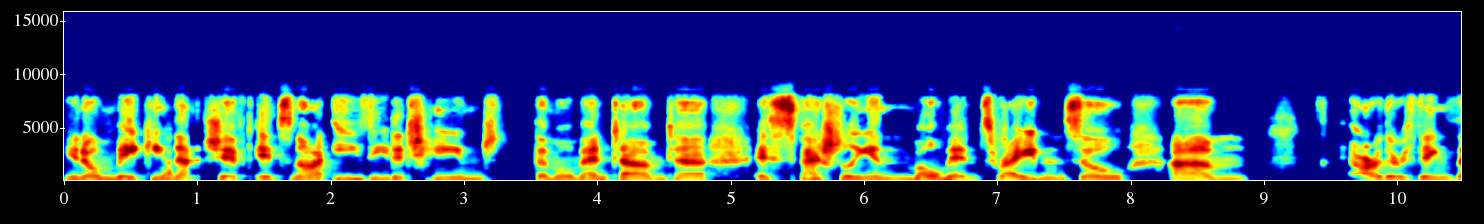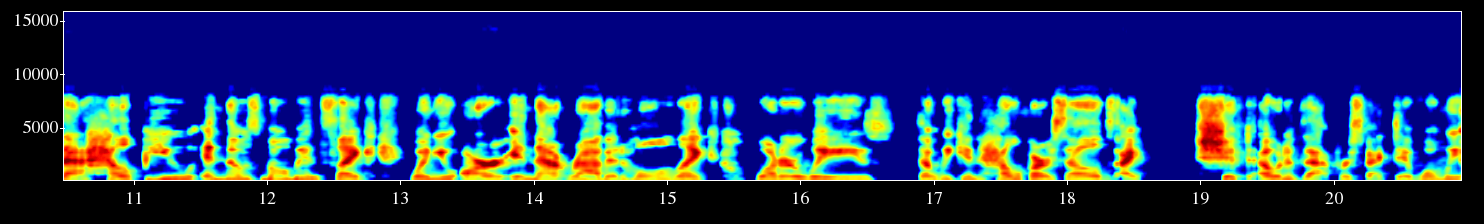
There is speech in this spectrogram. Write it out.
you know making that shift it's not easy to change the momentum to especially in moments right and so um are there things that help you in those moments? Like when you are in that rabbit hole like what are ways that we can help ourselves i shift out of that perspective? When we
